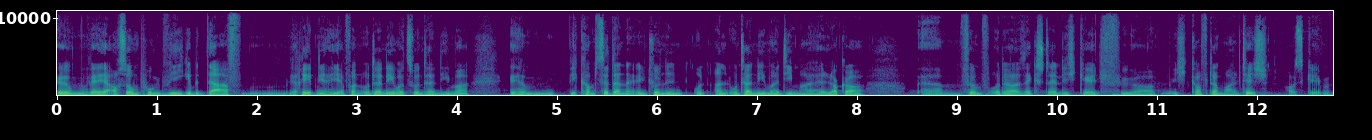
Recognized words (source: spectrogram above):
Ähm, Wäre ja auch so ein Punkt Wegebedarf. Wir reden ja hier von Unternehmer zu Unternehmer. Ähm, wie kommst du dann an, an Unternehmer, die mal locker ähm, fünf- oder sechsstellig Geld für, ich kaufe da mal einen Tisch ausgeben?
